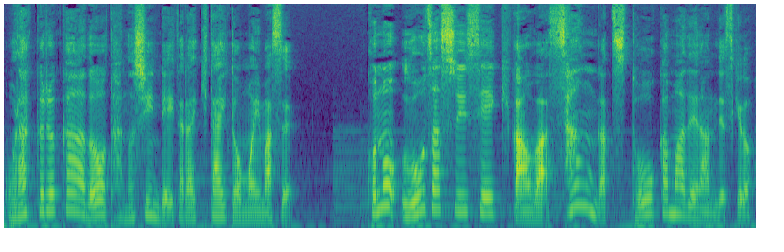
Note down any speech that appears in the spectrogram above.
オラクルカードを楽しんでいただきたいと思います。この魚座水星期間は3月10日までなんですけど、ま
